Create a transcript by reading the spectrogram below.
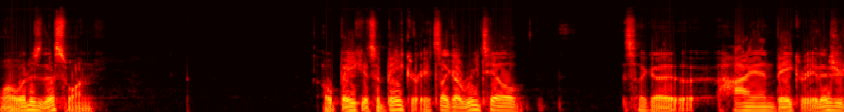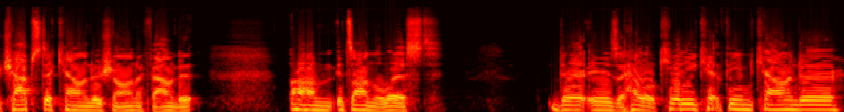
Well, what is this one? Oh, bake. It's a bakery. It's like a retail. It's like a high end bakery. There's your chapstick calendar, Sean. I found it. Um, it's on the list. There is a Hello Kitty themed calendar.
